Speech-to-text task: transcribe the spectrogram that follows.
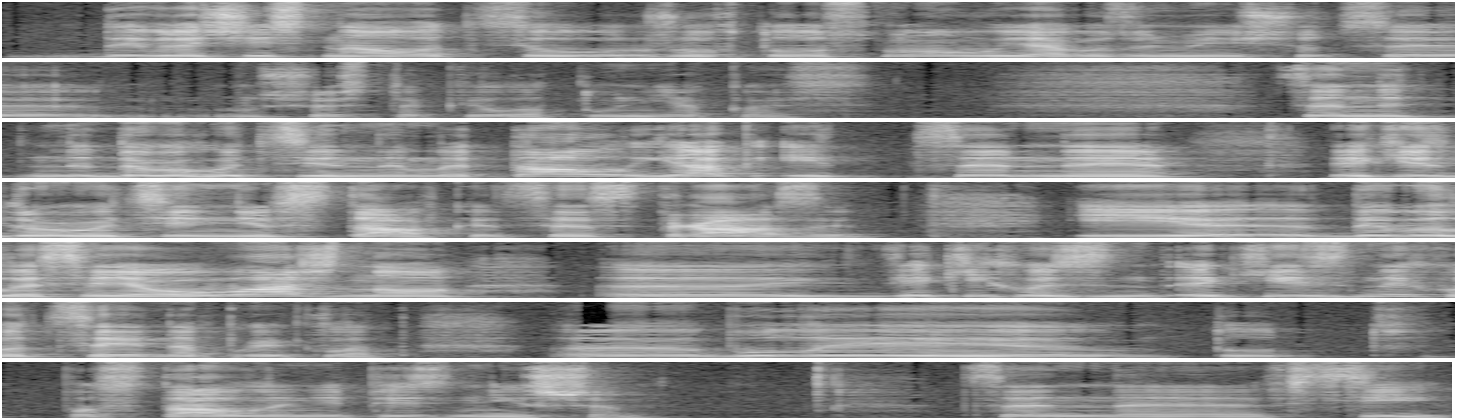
дивлячись на цю жовту основу, я розумію, що це ну, щось таке латунь якась. Це не, не метал, як і це не якісь дорогоцінні вставки, це стрази. І дивилася я уважно, е, якихось, якісь з них, оцей, наприклад, е, були тут поставлені пізніше. Це не всі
